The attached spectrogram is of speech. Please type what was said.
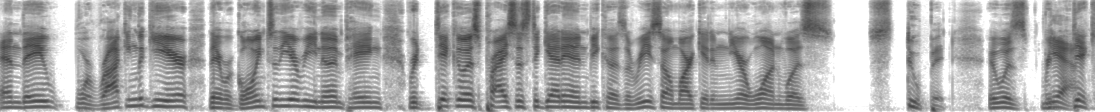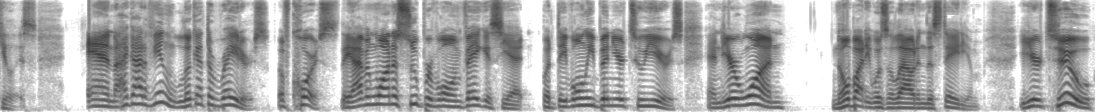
And they were rocking the gear. They were going to the arena and paying ridiculous prices to get in because the resale market in year one was stupid. It was Yeah. ridiculous. And I got a feeling, look at the Raiders. Of course, they haven't won a Super Bowl in Vegas yet, but they've only been here two years. And year one, nobody was allowed in the stadium. Year two,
